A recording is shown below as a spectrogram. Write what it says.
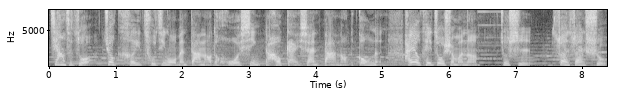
这样子做就可以促进我们大脑的活性，然后改善大脑的功能。还有可以做什么呢？就是算算数。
